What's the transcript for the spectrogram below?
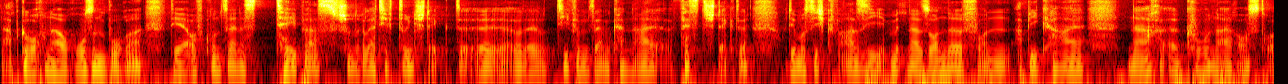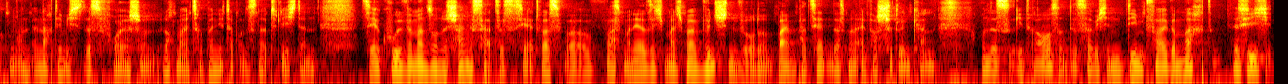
ein abgebrochener Rosenbohrer, der aufgrund seines Tapers schon relativ drin steckte äh, oder tief in seinem Kanal feststeckte. Und den musste ich quasi mit mit einer Sonde von apikal nach äh, koronal rausdrucken. Und nachdem ich das vorher schon nochmal trepaniert habe, und das ist natürlich dann sehr cool, wenn man so eine Chance hat. Das ist ja etwas, was man ja sich manchmal wünschen würde beim Patienten, dass man einfach schütteln kann und das geht raus. Und das habe ich in dem Fall gemacht. Natürlich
